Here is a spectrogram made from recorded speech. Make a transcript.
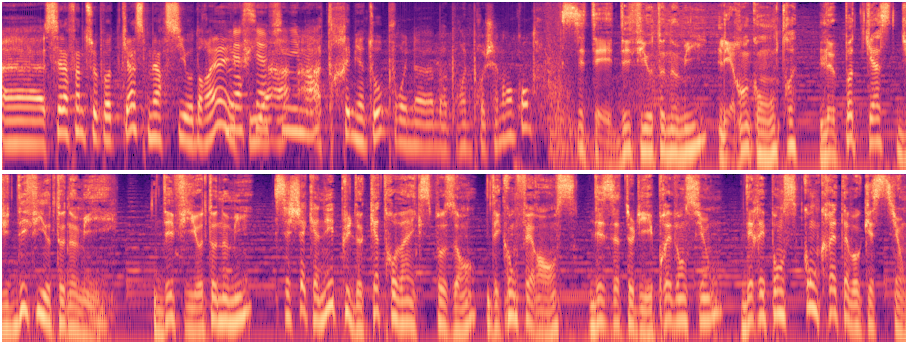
Euh, c'est la fin de ce podcast. Merci Audrey. Merci et puis infiniment. À, très bientôt pour une, euh, bah, pour une prochaine rencontre. C'était Défi Autonomie, les rencontres, le podcast du Défi Autonomie. Défi Autonomie, c'est chaque année plus de 80 exposants, des conférences, des ateliers prévention, des réponses concrètes à vos questions.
